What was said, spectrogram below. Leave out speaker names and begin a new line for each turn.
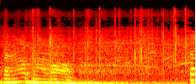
แต่เขาพาออกไ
